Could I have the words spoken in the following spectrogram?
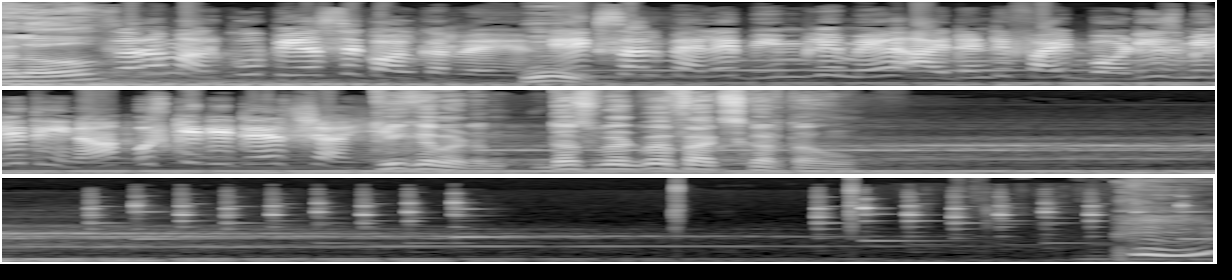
hello sir कर रहे हैं। हम्म। एक साल पहले भीमली में आइडेंटिफाइड बॉडीज मिली थी ना उसकी डिटेल्स चाहिए। ठीक है मैडम दस मिनट में फैक्स करता हूँ। हम्म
